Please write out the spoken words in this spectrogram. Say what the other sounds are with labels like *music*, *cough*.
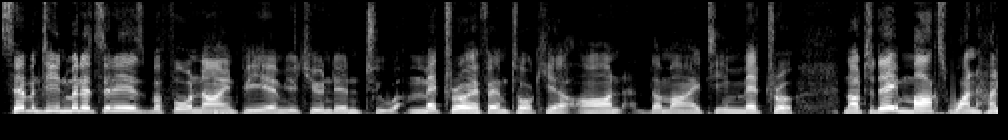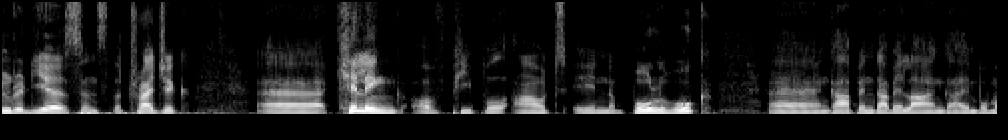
17 minutes it is before 9 p.m. You're tuned in to Metro FM Talk here on the Mighty Metro. Now, today marks 100 years since the tragic uh, killing of people out in Bulhoek, uh,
